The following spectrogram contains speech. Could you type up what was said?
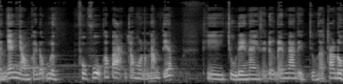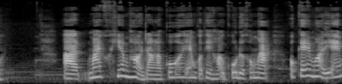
uh, nhen nhóm cái động lực phục vụ các bạn trong một năm tiếp thì chủ đề này sẽ được đem ra để chúng ta trao đổi. À, mai khiêm hỏi rằng là cô ơi em có thể hỏi cô được không ạ? Ok em hỏi đi em.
